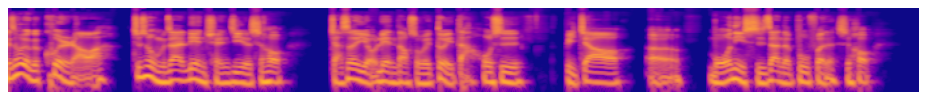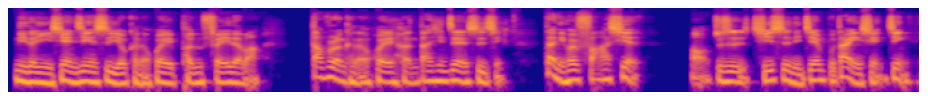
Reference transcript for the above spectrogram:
可是会有个困扰啊，就是我们在练拳击的时候，假设有练到所谓对打或是比较呃模拟实战的部分的时候。你的隐形眼镜是有可能会喷飞的嘛？大部分人可能会很担心这件事情，但你会发现，哦，就是其实你今天不戴隐形眼镜，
